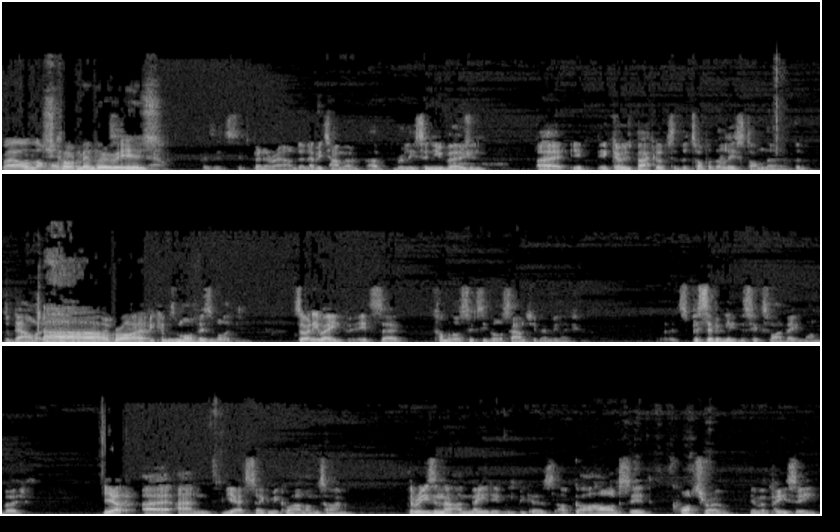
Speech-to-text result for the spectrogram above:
Well, a I lot just more can't remember who it is. because it's it's been around, and every time I, I release a new version, uh, it it goes back up to the top of the list on the the, the download. Ah, It right. becomes more visible again. So anyway, it's a Commodore 64 sound chip emulation, specifically the 6581 version. Yeah. Uh, and yeah, it's taken me quite a long time. The reason that I made it was because I've got a HardSID Quattro in my PC,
